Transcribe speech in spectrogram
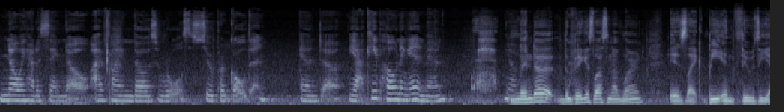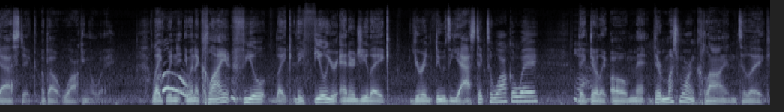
knowing how to say no. I find those rules super golden. And uh, yeah, keep honing in, man. Yeah. Linda, the biggest lesson I've learned is like be enthusiastic about walking away. Like when when a client feel like they feel your energy like you're enthusiastic to walk away, Yeah. like they're like, "Oh man." They're much more inclined to like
